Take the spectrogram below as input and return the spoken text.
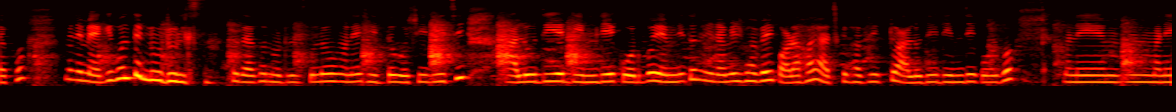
দেখো মানে ম্যাগি বলতে নুডলস তো দেখো নুডলসগুলো মানে সিদ্ধ বসিয়ে দিয়েছি। আলু দিয়ে ডিম দিয়ে করব। এমনি তো নিরামিষভাবেই করা হয়। আজকে ভাবছি একটু আলু দিয়ে ডিম দিয়ে করব। মানে মানে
